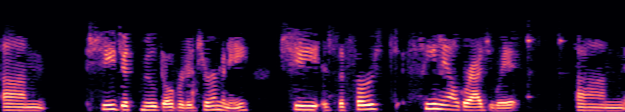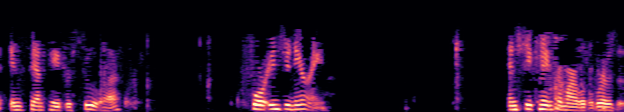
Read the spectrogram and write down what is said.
um, she just moved over to Germany. She is the first female graduate um, in San Pedro Sula for engineering, and she came from our Little Roses.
